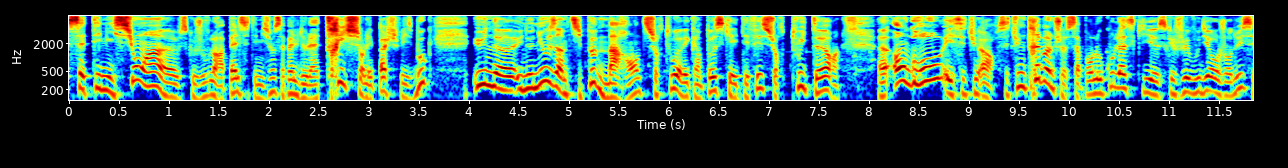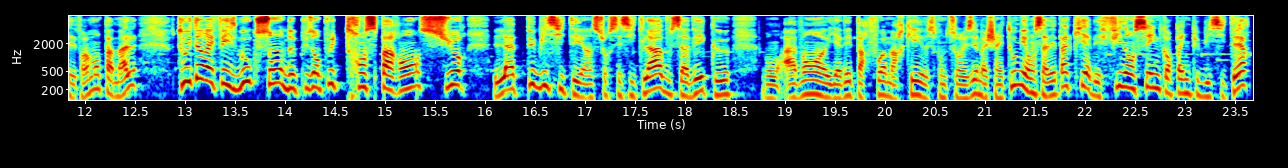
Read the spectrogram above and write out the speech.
cette émission, hein, parce que je vous le rappelle, cette émission s'appelle de la triche sur les pages Facebook. Une, une news un petit peu marrante, surtout avec un post qui a été fait sur Twitter euh, en gros, et c'est une, alors c'est une très bonne chose, ça pour le coup là, ce, qui, ce que je vais vous dire aujourd'hui, c'est vraiment pas mal. Twitter et Facebook sont de plus en plus transparents sur la publicité, hein, sur ces sites-là. Vous savez que bon, avant il y avait parfois marqué euh, sponsorisé machin et tout, mais on savait pas qui avait financé une campagne publicitaire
